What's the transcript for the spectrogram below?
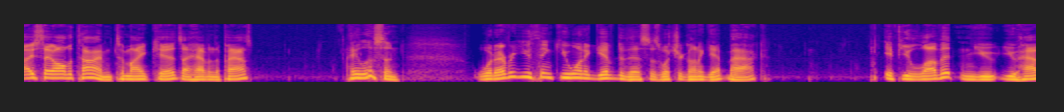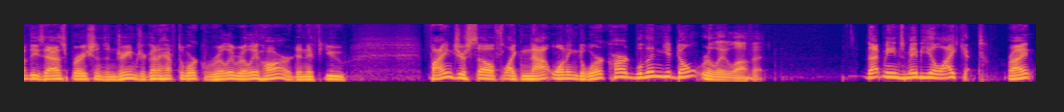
I say all the time to my kids, I have in the past, hey, listen, whatever you think you want to give to this is what you're going to get back. If you love it and you you have these aspirations and dreams, you're going to have to work really really hard. And if you find yourself like not wanting to work hard, well then you don't really love it. That means maybe you like it, right?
